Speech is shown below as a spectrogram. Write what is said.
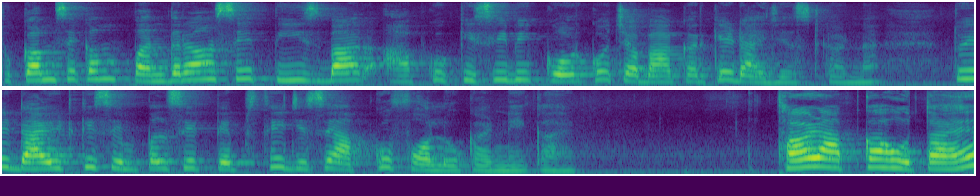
तो कम से कम 15 से 30 बार आपको किसी भी कोर को चबा करके डाइजेस्ट करना है। तो ये डाइट की सिंपल सी टिप्स थी जिसे आपको फॉलो करने का है। थर्ड आपका होता है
